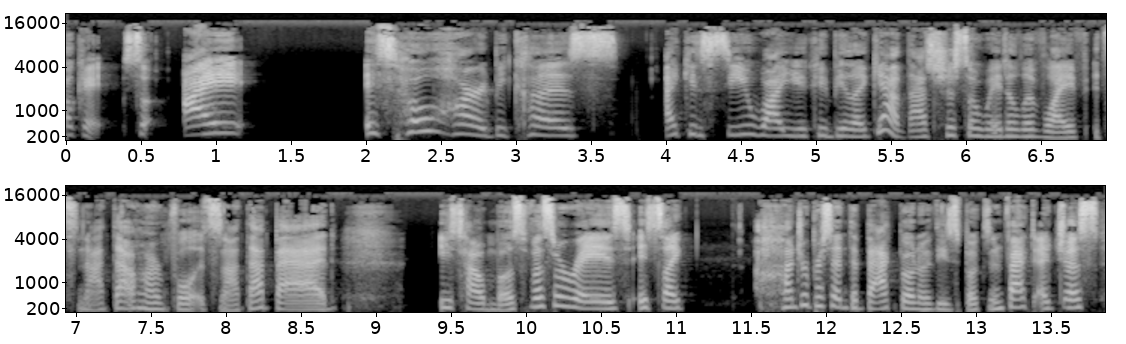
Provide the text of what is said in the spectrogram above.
Okay, so I it's so hard because I can see why you could be like, yeah, that's just a way to live life. It's not that harmful. It's not that bad. It's how most of us are raised. It's like 100% the backbone of these books. In fact, I just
